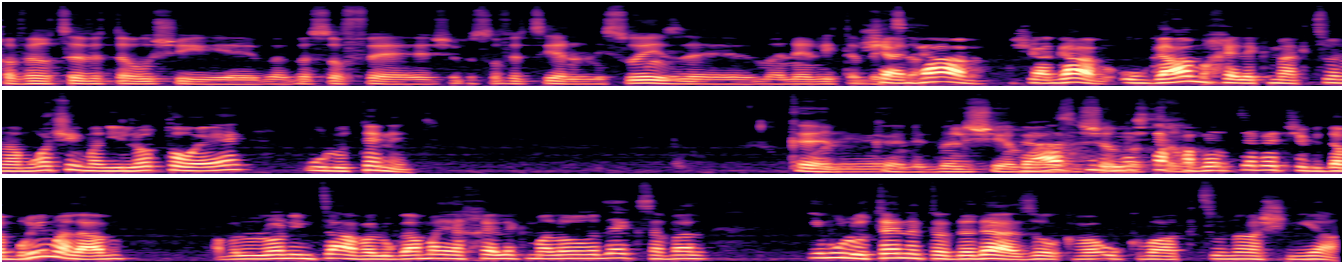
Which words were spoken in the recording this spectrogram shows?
החבר צוות ההוא שהיא אה, בסוף, אה, שבסוף הציעה לנישואין, זה מעניין לי את הביצה. שאגב, שאגב, הוא גם חלק מהקצון, למרות שאם אני לא טועה, הוא לוטנט. כן, אה, כן, נדמה לי שהיא אמרה את זה שם. ואז יש לך חבר צוות שמדברים עליו, אבל הוא לא נמצא, אבל הוא גם היה חלק מהלורד אקס, אבל אם הוא לוטנט, אתה יודע, הוא כבר הקצונה השנייה.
